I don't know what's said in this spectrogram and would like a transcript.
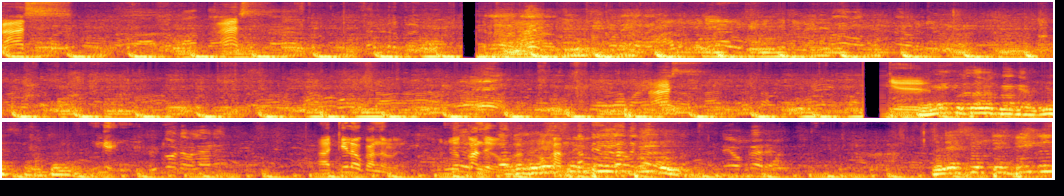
Yes. Yes. கீழே உட்காந்துருங்க கொஞ்சம் உட்காந்து உட்காந்து The next one is beagle.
